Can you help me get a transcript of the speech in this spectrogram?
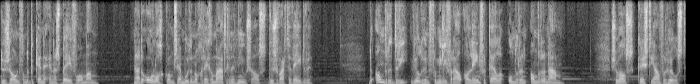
de zoon van de bekende NSB-voorman. Na de oorlog kwam zijn moeder nog regelmatig in het nieuws als de Zwarte Weduwe. De andere drie wilden hun familieverhaal alleen vertellen onder een andere naam. Zoals Christian Verhulst,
